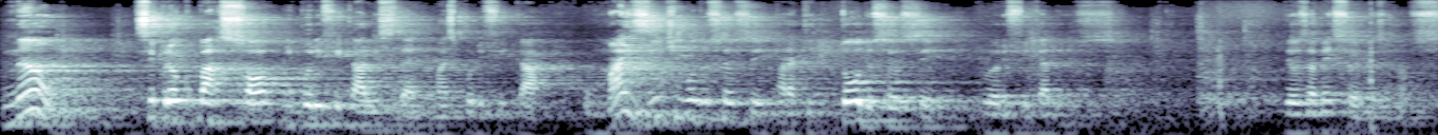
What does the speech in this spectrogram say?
Não se preocupar só em purificar o externo, mas purificar o mais íntimo do seu ser, para que todo o seu ser glorifique a Deus. Deus abençoe, meus irmãos.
